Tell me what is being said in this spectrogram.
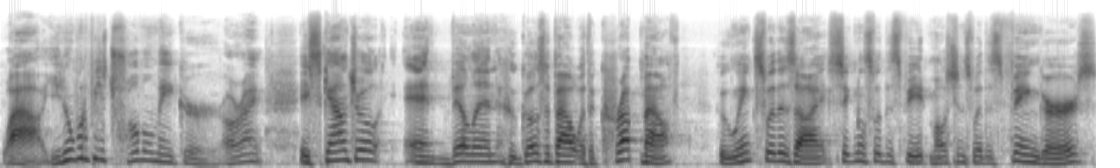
Wow, you don't want to be a troublemaker, all right? A scoundrel and villain who goes about with a corrupt mouth, who winks with his eye, signals with his feet, motions with his fingers,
